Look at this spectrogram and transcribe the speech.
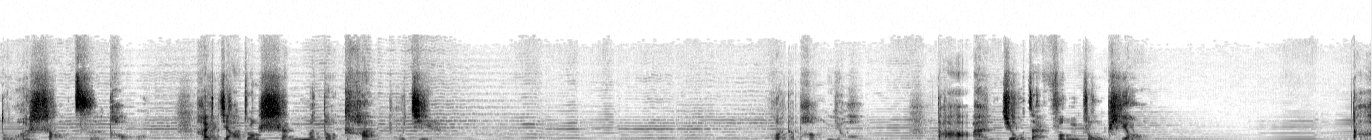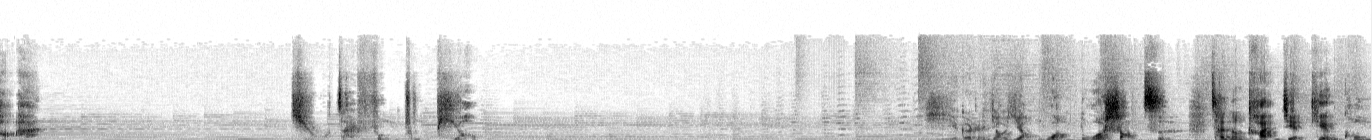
多少次头，还假装什么都看不见？我的朋友，答案就在风中飘。答案就在风中飘。一个人要仰望多少次才能看见天空？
